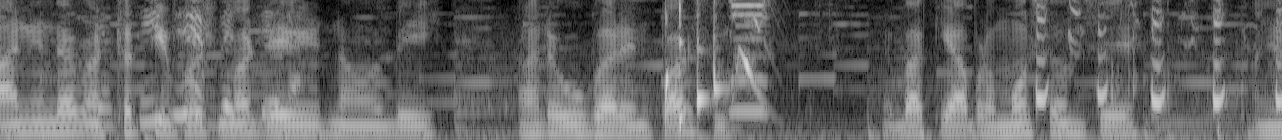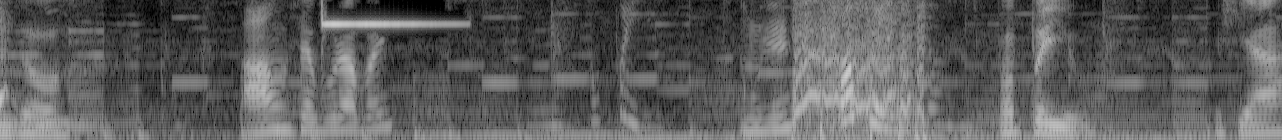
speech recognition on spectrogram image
આની અંદર થર્ટી ફર્સ્ટ માટે એવી રીતના અમે બે હારે ઊભા રહીને પાડશું. બાકી આપણો મોસમ છે. અને જો. આ શું છે પૂરાભાઈ ભાઈ? શું છે પપૈયું. પછી આ?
